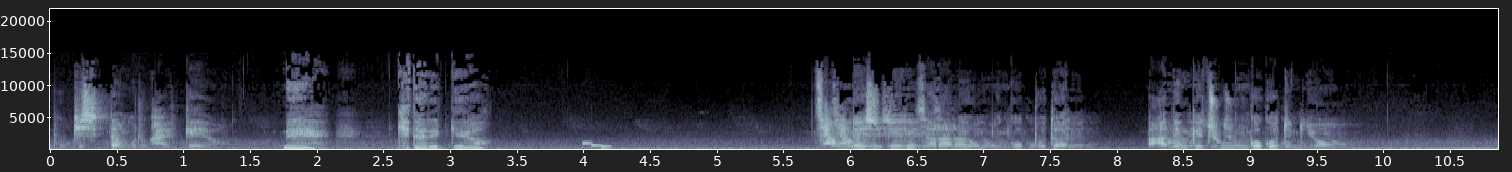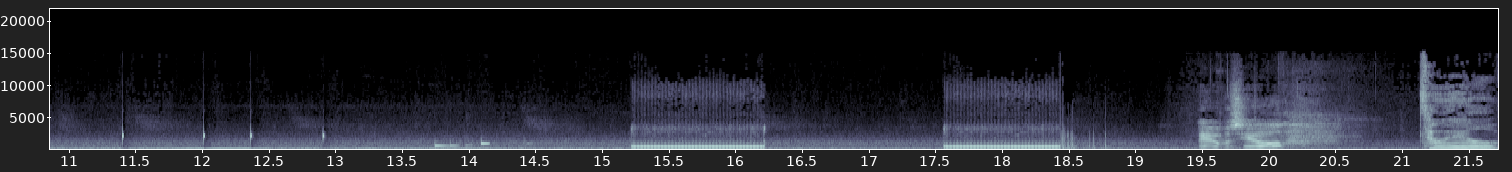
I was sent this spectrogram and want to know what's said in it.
복희 식당으로 갈게요. 네, 기다릴게요. 장례식엔 사람이 없는 것보단 많은 게 좋은 거거든요. 네, 여보세요? 저예요.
